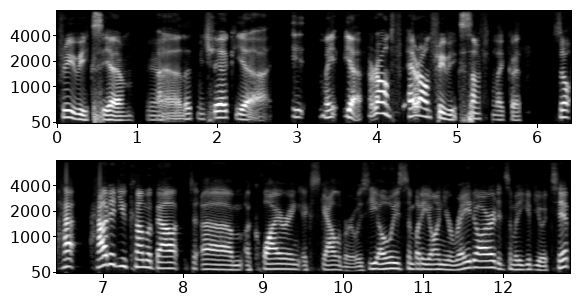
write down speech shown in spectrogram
three weeks. Yeah. Yeah. Uh, let me check. Yeah, it may yeah around around three weeks, something like that. So how how did you come about um, acquiring Excalibur? Was he always somebody on your radar? Did somebody give you a tip?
